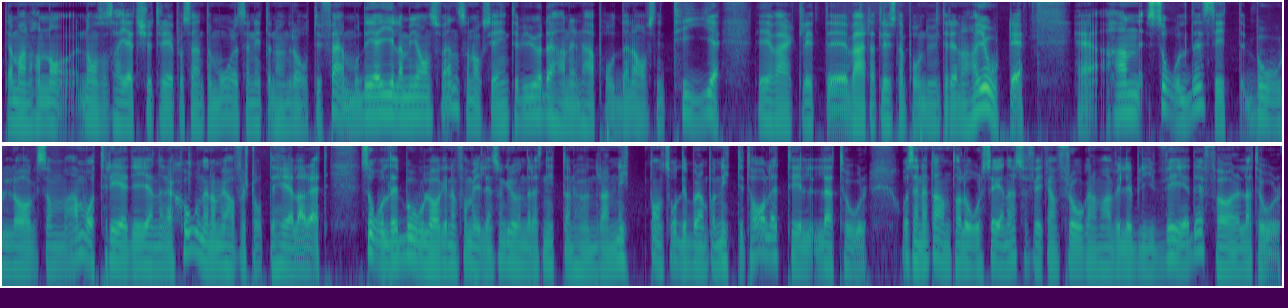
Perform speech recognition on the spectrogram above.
där man har någonstans har gett 23% om året sedan 1985. Och det jag gillar med Jan Svensson också, jag intervjuade han i den här podden avsnitt 10. Det är verkligen eh, värt att lyssna på om du inte redan har gjort det. Eh, han sålde sitt bolag som, han var tre tredje generationen om jag har förstått det hela rätt, sålde bolag inom familjen som grundades 1919, sålde i början på 90-talet till Latour och sen ett antal år senare så fick han frågan om han ville bli VD för Latour.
